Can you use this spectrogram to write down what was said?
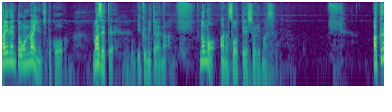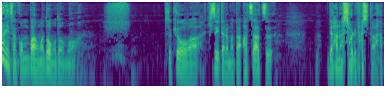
対面とオンラインをちょっとこう、混ぜていくみたいなのも、あの、想定しております。あ、クラリンさんこんばんは。どうもどうも。ちょっと今日は気づいたらまた熱々で話しておりました。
